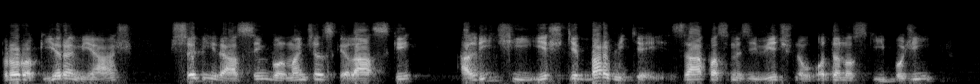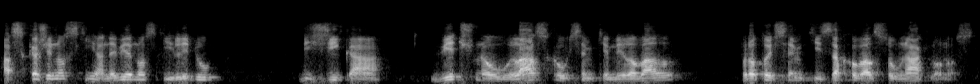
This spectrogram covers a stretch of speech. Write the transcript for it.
prorok Jeremiáš, přebírá symbol manželské lásky a líčí ještě barvitěji zápas mezi věčnou oddaností boží a skažeností a nevěrností lidu, když říká, věčnou láskou jsem tě miloval, proto jsem ti zachoval svou náklonost.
